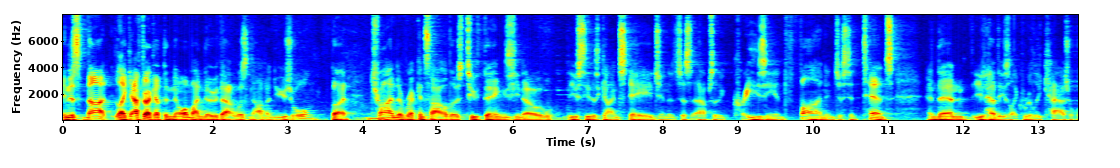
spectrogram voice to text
and it's not like after I got to know him, I knew that was not unusual. But trying to reconcile those two things, you know, you see this guy on stage, and it's just absolutely crazy and fun and just intense, and then you have these like really casual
